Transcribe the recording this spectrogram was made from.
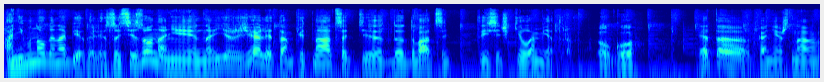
они много набегали. За сезон они наезжали там 15 э, до 20 тысяч километров. Ого. Это, конечно,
